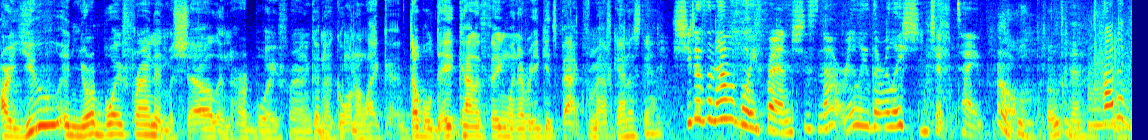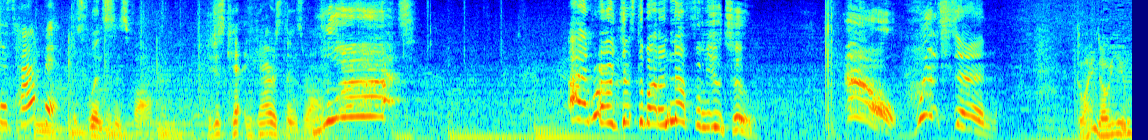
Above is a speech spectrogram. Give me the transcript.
Are you and your boyfriend and Michelle and her boyfriend gonna go on a like a double date kind of thing whenever he gets back from Afghanistan? She doesn't have a boyfriend. She's not really the relationship type. Oh. Okay. How did this happen? It's Winston's fault. He just can't. He carries things wrong. What? I've heard just about enough from you two. Ow! Winston! Do I know you?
